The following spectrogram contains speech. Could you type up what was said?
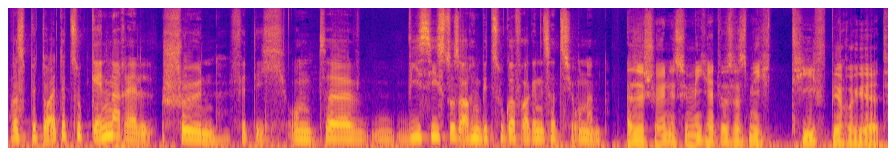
Was bedeutet so generell schön für dich und äh, wie siehst du es auch in Bezug auf Organisationen? Also schön ist für mich etwas, was mich tief berührt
